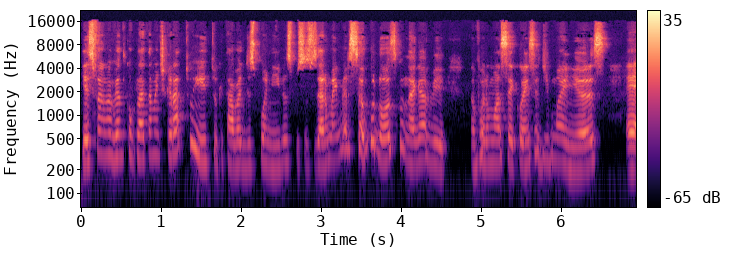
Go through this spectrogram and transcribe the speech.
E esse foi um evento completamente gratuito, que estava disponível, as pessoas fizeram uma imersão conosco, né, Gabi? Então, foi uma sequência de manhãs é,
